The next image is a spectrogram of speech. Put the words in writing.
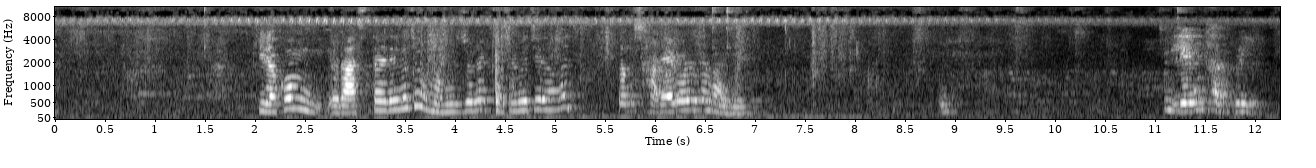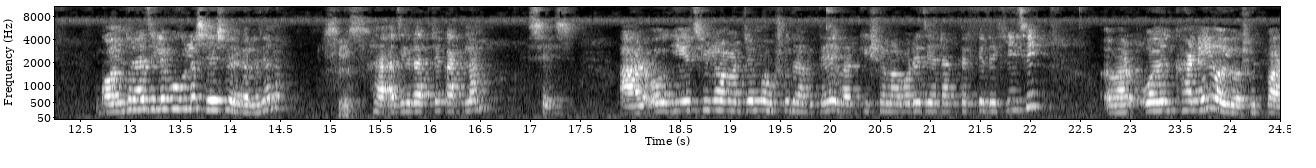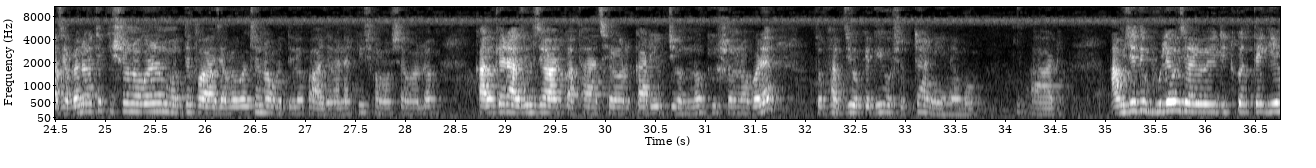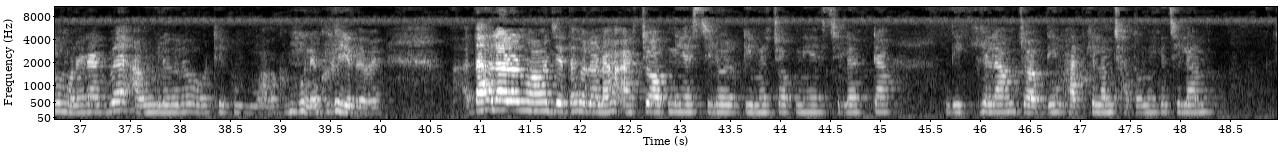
কীরকম রাস্তায় দেখেছ? মানুষজনের চেঁচামেচির আওয়াজ? তবে সাড়ে এগারোটা বাজে। লেবু থাকবেই। গন্ধরাজ লেবুগুলো শেষ হয়ে গেল জানো? শেষ। হ্যাঁ আজকে রাত্রে কাটলাম শেষ। আর ও গিয়েছিল আমার জন্য ওষুধ আনতে। এবার কৃষ্ণনগরে যে ডাক্তারকে দেখিয়েছি এবার ওইখানেই ওই ওষুধ পাওয়া যাবে। না হয়তো কৃষ্ণনগরের মধ্যে পাওয়া যাবে, বলছে নবদ্বীপে পাওয়া যাবে না কি সমস্যা বলো কালকে রাজু যাওয়ার কথা আছে ওর গাড়ির জন্য কৃষ্ণনগরে, তো ভাবছি ওকে দিয়ে ওষুধটা আনিয়ে নেব। আর আমি যদি ভুলেও যাই, ও এডিট করতে গিয়েও মনে রাখবে, আমি ভুলে গেলেও ও ঠিক আমাকে মনে করিয়ে দেবে। তাহলে আর ওর মামার যেতে হলো না। আর চপ নিয়ে এসেছিল, ডিমের চপ নিয়ে এসেছিল একটা। দিয়ে খেলাম, চপ দিয়ে ভাত খেলাম, ছাতু মেখেছিলাম।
